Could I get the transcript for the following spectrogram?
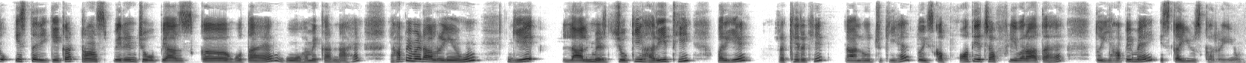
तो इस तरीके का ट्रांसपेरेंट जो प्याज का होता है, वो हमें करना है। यहाँ पे मैं डाल रही हूँ ये लाल मिर्च, जो कि हरी थी, पर ये रखे रखे लाल हो चुकी है तो इसका बहुत ही अच्छा फ्लेवर आता है। तो यहाँ पे मैं इसका यूज़ कर रही हूँ।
